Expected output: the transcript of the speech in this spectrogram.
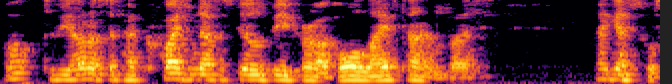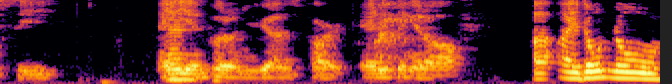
Well, to be honest, I've had quite enough of Stillsby for a whole lifetime, but I guess we'll see. Any And- input on you guys' part? Anything at all? Uh, I don't know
